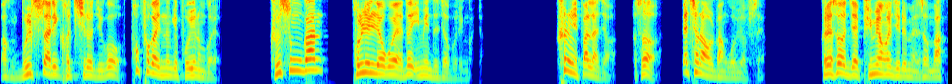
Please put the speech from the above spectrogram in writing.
막 물살이 거칠어지고 폭포가 있는 게 보이는 거예요. 그 순간 돌리려고 해도 이미 늦어버린 거죠. 흐름이 빨라져서 빼쳐나올 방법이 없어요. 그래서 이제 비명을 지르면서 막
